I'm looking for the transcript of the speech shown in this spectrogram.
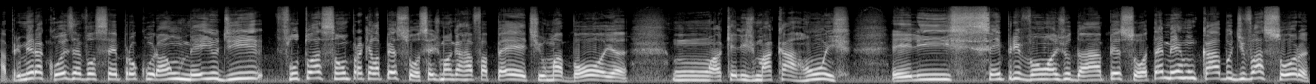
A primeira coisa é você procurar um meio de flutuação para aquela pessoa, seja uma garrafa PET, uma boia, um, aqueles macarrões, eles sempre vão ajudar a pessoa, até mesmo um cabo de vassoura,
